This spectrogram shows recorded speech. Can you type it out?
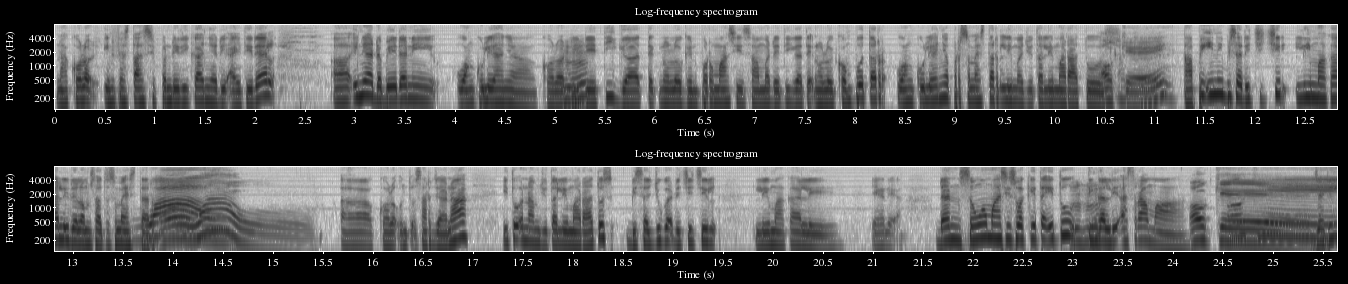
Nah, kalau investasi pendidikannya di IT Del eh, ini ada beda nih uang kuliahnya. Kalau Mhm. di D3 teknologi informasi sama D3 teknologi komputer, uang kuliahnya per semester 5 juta 500. Oke. Tapi ini bisa dicicil lima kali dalam satu semester. Wow. Oh, wow. Eh, kalau untuk sarjana itu 6 juta 500 bisa juga dicicil lima kali. Ya kan, ya? Dan semua mahasiswa kita itu Mhm. tinggal di asrama. Oke. Oke. Jadi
